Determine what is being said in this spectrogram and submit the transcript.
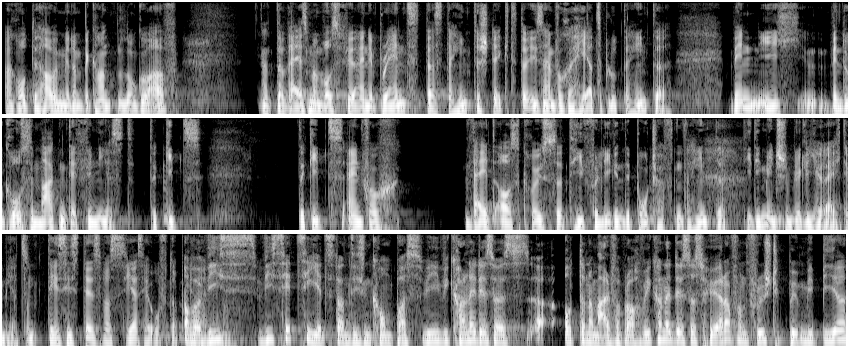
eine rote Haube mit einem bekannten Logo auf. Da weiß man, was für eine Brand das dahinter steckt. Da ist einfach ein Herzblut dahinter. Wenn ich, wenn du große Marken definierst, da gibt's, da gibt's einfach weitaus größer, tiefer liegende Botschaften dahinter, die die Menschen wirklich erreicht im Herzen. Und das ist das, was sehr, sehr oft abgeleitet Aber wie, wie setze ich jetzt dann diesen Kompass? Wie, wie kann ich das als äh, Otto Normalverbraucher, wie kann ich das als Hörer von Frühstück mit Bier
